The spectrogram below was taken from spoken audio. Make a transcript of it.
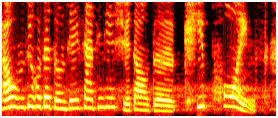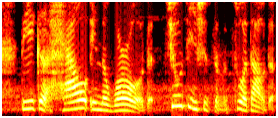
好，我们最后再总结一下今天学到的 key points。第一个，How in the world 究竟是怎么做到的？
